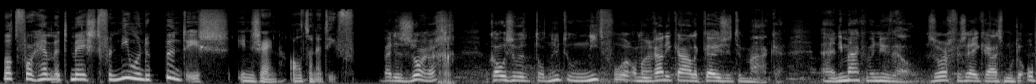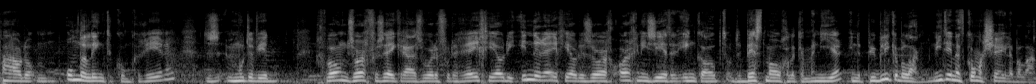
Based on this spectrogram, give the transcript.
wat voor hem het meest vernieuwende punt is in zijn alternatief. Bij de zorg kozen we tot nu toe niet voor om een radicale keuze te maken. Uh, die maken we nu wel. Zorgverzekeraars moeten ophouden om onderling te concurreren. Dus we moeten weer gewoon zorgverzekeraars worden voor de regio... die in de regio de zorg organiseert en inkoopt op de best mogelijke manier... in het publieke belang, niet in het commerciële belang.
